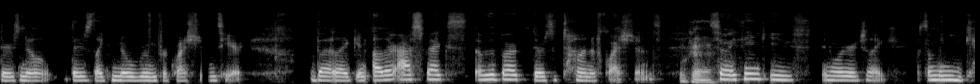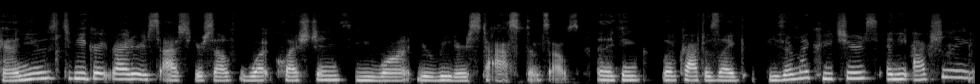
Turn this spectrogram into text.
There's no, there's like no room for questions here. But like in other aspects of the book, there's a ton of questions. Okay. So I think if in order to like something you can use to be a great writer is to ask yourself what questions you want your readers to ask themselves. And I think Lovecraft was like, these are my creatures. And he actually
